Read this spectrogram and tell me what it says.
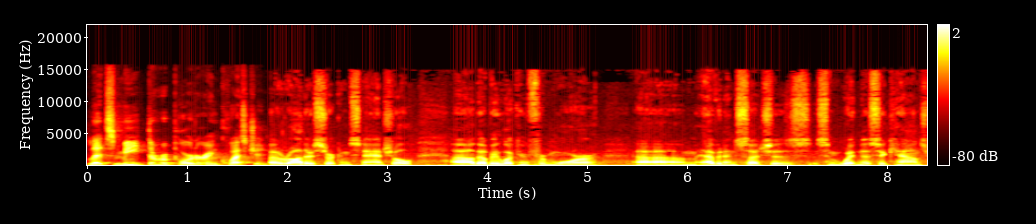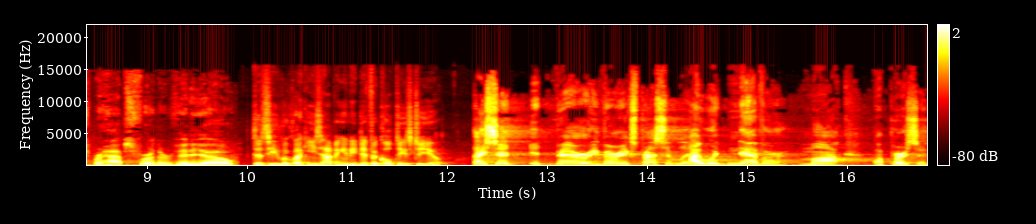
Let's meet the reporter in question. uh, rather circumstantial. Uh, they'll be looking for more um, evidence, such as some witness accounts, perhaps further video. Does he look like he's having any difficulties to you? I said it very, very expressively. I would never mock a person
